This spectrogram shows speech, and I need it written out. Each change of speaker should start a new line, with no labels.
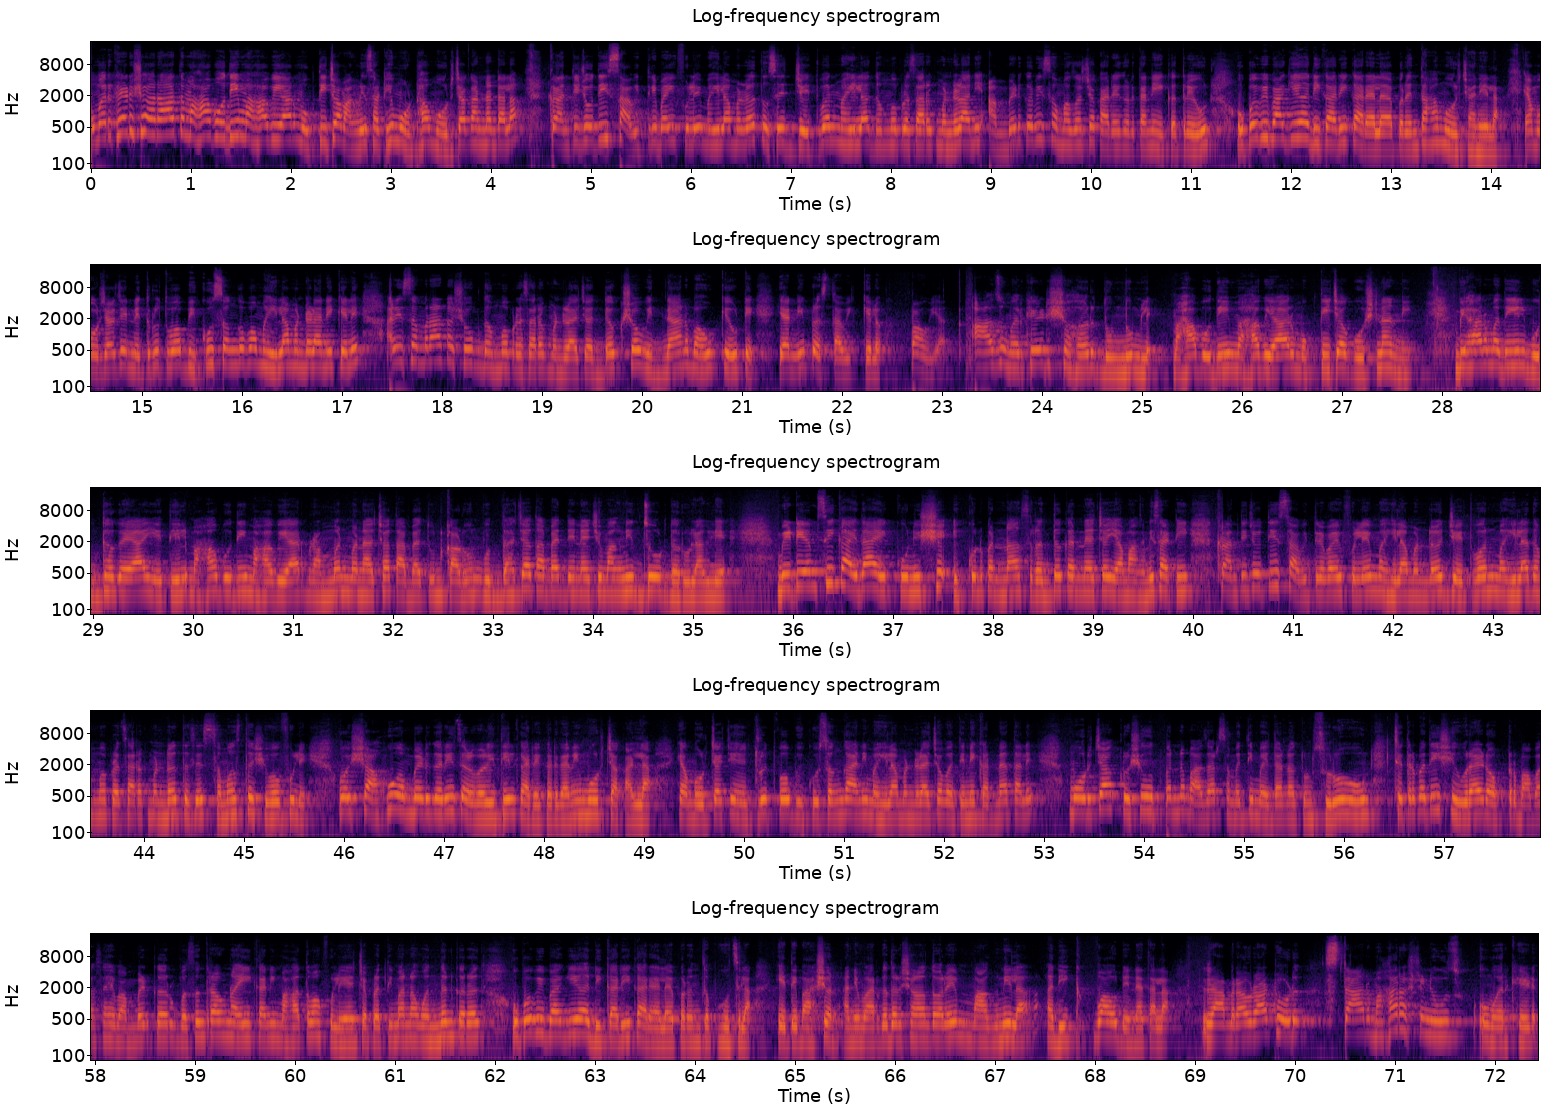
उमरखेड शहरात महाबोधी महाविहार मुक्तीच्या मागणीसाठी मोठा मोर्चा काढण्यात आला. क्रांतीज्योती सावित्रीबाई फुले महिला मंडळ तसेच जेतवन महिला धम्मप्रसारक मंडळ आणि आंबेडकरी समाजाच्या कार्यकर्त्यांनी एकत्र येऊन उपविभागीय अधिकारी कार्यालयापर्यंत हा मोर्चा नेला. या मोर्चाचे नेतृत्व भिकू संघ व महिला मंडळाने केले आणि सम्राट अशोक धम्मप्रसारक मंडळाचे अध्यक्ष विज्ञान भाऊ केवटे यांनी प्रस्तावित केलं. पाहुयात. आज उमरखेड शहर दुमदुमले. महाबोधी महाविहार मुक्तीच्या घोषणांनी बिहारमधील बुद्धगया येथील महाबोधी महाविहार ब्राह्मण मनाच्या ताब्यातून काढून बुद्धाच्या ताब्यात देण्याची मागणी जोर धरू लागली आहे. बीटीएमसी कायदा एकोणीसशे एकोणपन्नास रद्द करण्याच्या या मागणीसाठी क्रांतीज्योती सावित्रीबाई फुले महिला मंडळ जेतवन महिला धम्मप्रसारक मंडळ तसेच समस्त शिवफुले व शाहू आंबेडकरी चळवळीतील कार्यकर्त्यांनी मोर्चा काढला. या मोर्चाचे नेतृत्व भिकू संघ आणि महिला मंडळाच्या वतीने करण्यात आले. मोर्चा कृषी उत्पन्न बाजार समिती मैदानातून सुरू होऊन छत्रपती शिवराय डॉक्टर बाबासाहेब आंबेडकर वसंतराव नाईक आणि आणि महात्मा फुले यांच्या प्रतिमांना वंदन करत उपविभागीय अधिकारी कार्यालयापर्यंत पोहोचला. येथे भाषण आणि मार्गदर्शनाद्वारे मागणीला अधिक वाव देण्यात आला. Ramrao Rathod star Maharashtra news Umarkhed.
